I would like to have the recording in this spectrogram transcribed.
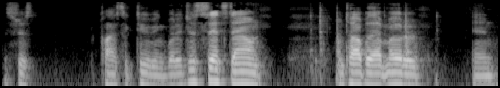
it's just plastic tubing, but it just sits down on top of that motor and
